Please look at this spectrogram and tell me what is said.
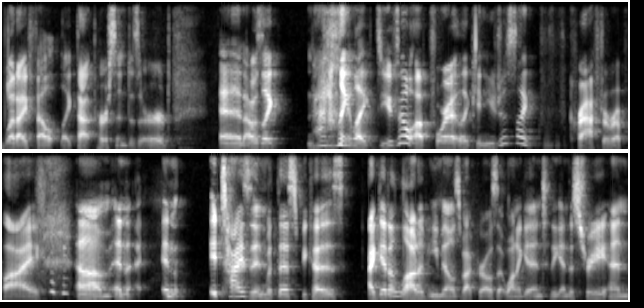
what I felt like that person deserved. And I was like, Natalie, like, do you feel up for it? Like, can you just like craft a reply? um, and and it ties in with this because I get a lot of emails about girls that want to get into the industry and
